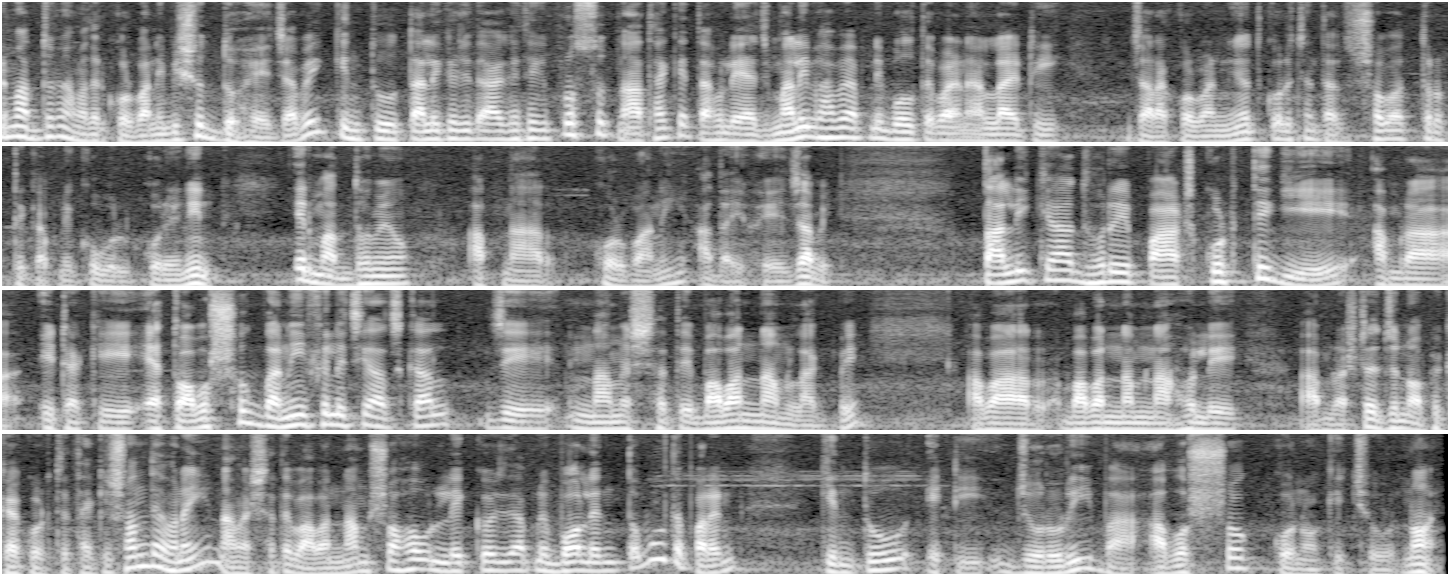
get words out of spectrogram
এর মাধ্যমে আমাদের কোরবানি বিশুদ্ধ হয়ে যাবে। কিন্তু তালিকা যদি আগে থেকে প্রস্তুত না থাকে, তাহলে আজমালিভাবে আপনি বলতে পারেন, আল্লাহ এটি যারা কোরবানি নিয়োগ করেছেন, তাদের সবার তরফ থেকে আপনি কবুল করে নিন। এর মাধ্যমেও আপনার কোরবানি আদায় হয়ে যাবে। তালিকা ধরে পাঠ করতে গিয়ে আমরা এটাকে এত আবশ্যক বানিয়ে ফেলেছি আজকাল যে নামের সাথে বাবার নাম লাগবে। আবার বাবার নাম না হলে আমরা সেটার জন্য অপেক্ষা করতে থাকি। সন্দেহ নেই, নামের সাথে বাবার নাম সহ উল্লেখ করে যদি আপনি বলেন তো বলতে পারেন, কিন্তু এটি জরুরি বা আবশ্যক কোনো কিছু নয়।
